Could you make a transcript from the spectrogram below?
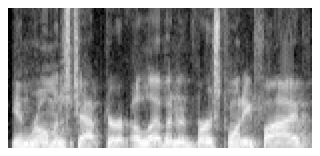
in Romans chapter 11 and verse 25,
